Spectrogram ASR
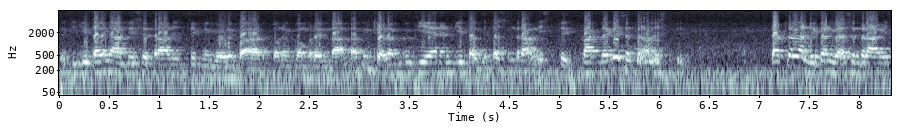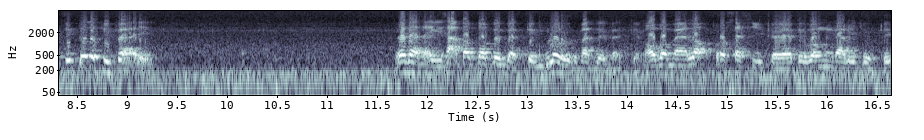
Jadi kita ini anti sentralistik nih oleh Pak Harto yang pemerintahan, tapi dalam kegiatan kita kita sentralistik, prakteknya sentralistik. Padahal kan nggak sentralistik itu lebih baik. Kita saya saat top top bebas tim, belum hormat tim. Apa melok proses hidayah di uang kali judi,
